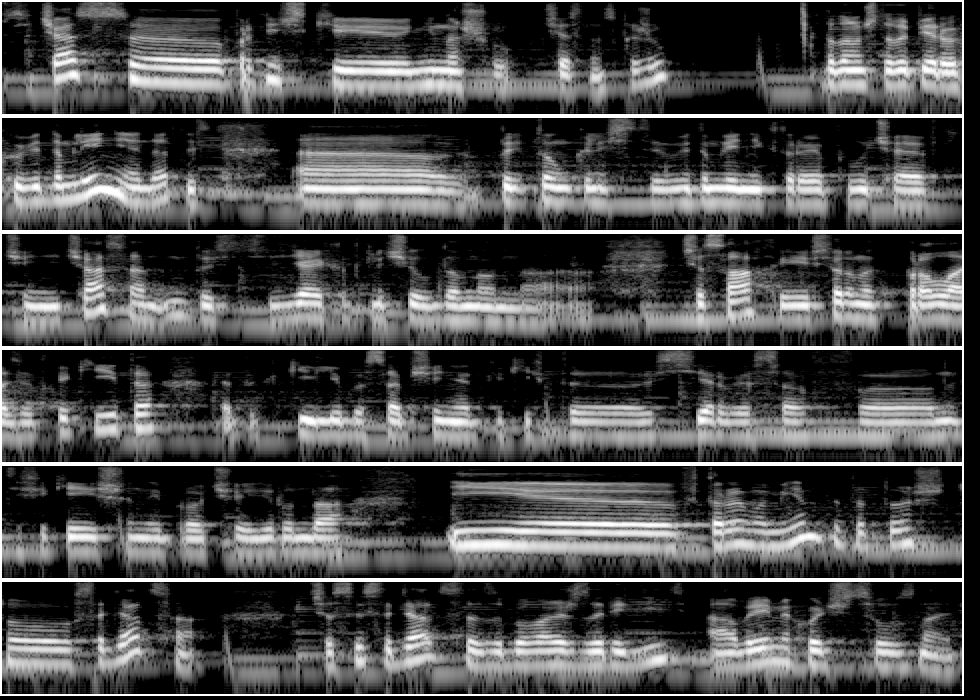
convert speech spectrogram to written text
сейчас э, практически не ношу, честно скажу. Потому что, во-первых, уведомления, да, то есть э, при том количестве уведомлений, которые я получаю в течение часа, ну, то есть я их отключил давно на часах, и все равно пролазят какие-то, это какие-либо сообщения от каких-то сервисов, э, notification и прочая ерунда. И второй момент это то, что садятся, часы садятся, забываешь зарядить, а время хочется узнать.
